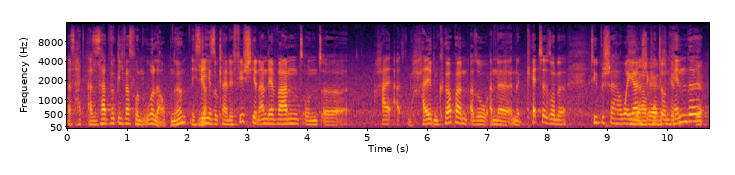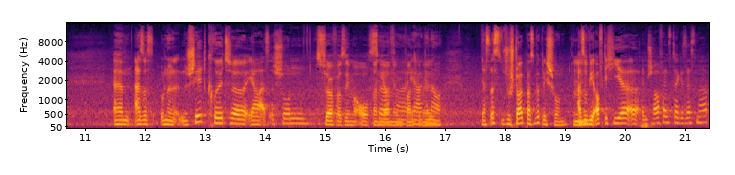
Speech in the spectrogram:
Es hat, also es hat wirklich was von Urlaub, ne? Ich sehe Ja. hier so kleine Fischchen an der Wand und äh, also halben Körper, also eine, eine Kette, so eine typische hawaiianische Diese Kette und hawaiianische Hände. Ja. Ähm, also es, und eine, eine Schildkröte, ja, es ist schon Surfer sehen wir auch dann hier an dem Surfer, ja Wandgemälde. genau. Das ist, du stolperst wirklich schon. Mhm. Also wie oft ich hier äh, im Schaufenster gesessen habe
